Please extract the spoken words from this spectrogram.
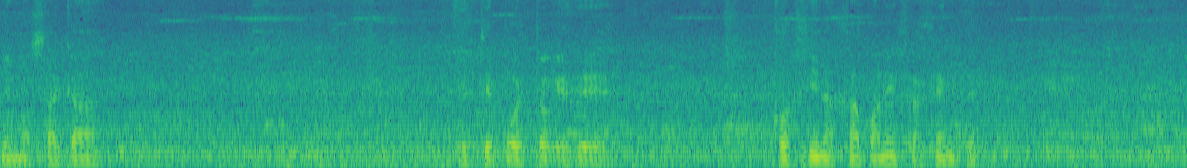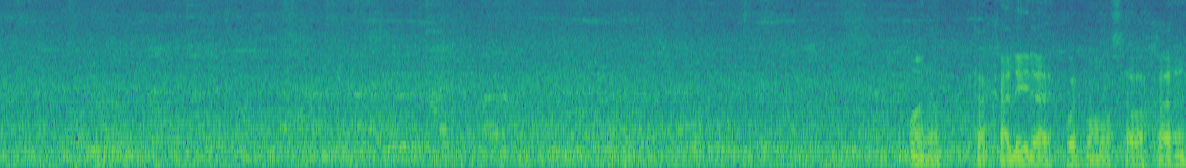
Tenemos acá este puesto que es de cocina japonesa, gente. Bueno, esta escalera después vamos a bajar.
